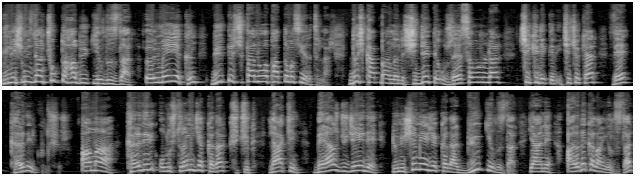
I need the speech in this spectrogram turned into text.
güneşimizden çok daha büyük yıldızlar ölmeye yakın büyük bir süpernova patlaması yaratırlar. Dış katmanlarını şiddetle uzaya savururlar, çekirdekleri içe çöker ve kara delik oluşur. Ama kara delik oluşturamayacak kadar küçük lakin beyaz cüceye de dönüşemeyecek kadar büyük yıldızlar yani arada kalan yıldızlar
